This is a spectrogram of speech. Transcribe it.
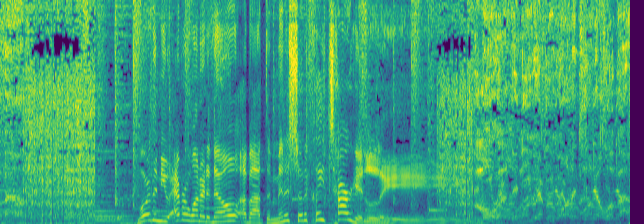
about. More than you ever wanted to know about the Minnesota Clay Target League. More than you ever wanted to know about.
